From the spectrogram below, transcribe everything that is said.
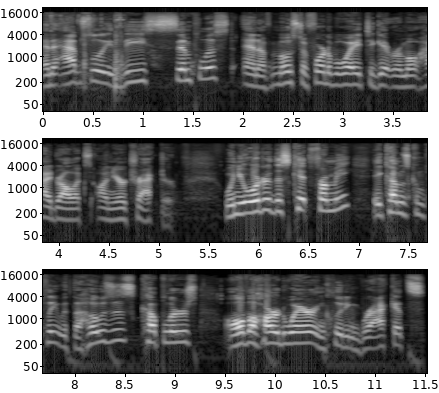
and absolutely the simplest and most affordable way to get remote hydraulics on your tractor. When you order this kit from me, it comes complete with the hoses, couplers, all the hardware, including brackets,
